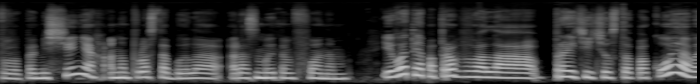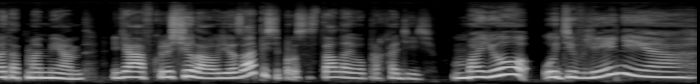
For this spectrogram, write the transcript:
в помещениях, оно просто было размытым фоном. И вот я попробовала пройти чувство покоя в этот момент. Я включила аудиозапись и просто стала его проходить. Мое удивление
